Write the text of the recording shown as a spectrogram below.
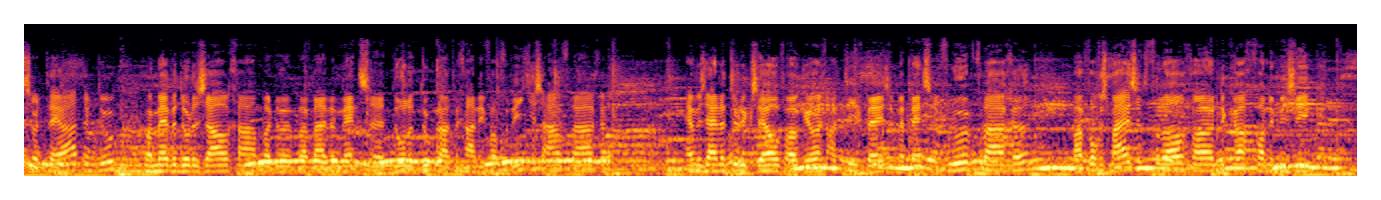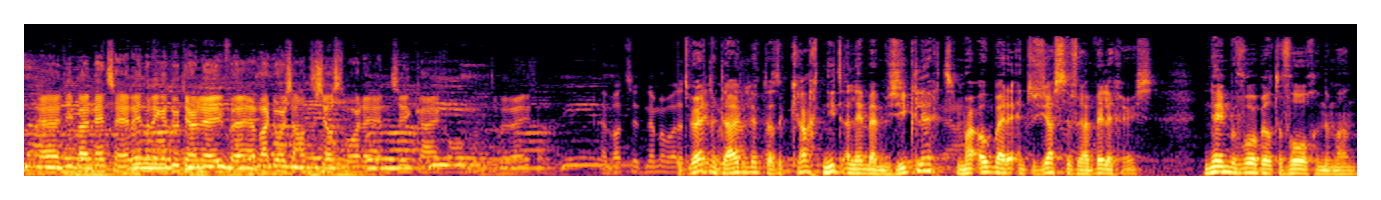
soort theaterdoek waarmee we door de zaal gaan, waardoor, waarbij we mensen door het doek laten gaan die favorietjes aanvragen. En we zijn natuurlijk zelf ook heel erg actief bezig met mensen de vloer vragen. Maar volgens mij is het vooral gewoon de kracht van de muziek uh, die bij mensen herinneringen doet herleven. En waardoor ze enthousiast worden en zin krijgen om te bewegen. En wat is het nummer wat het werd me duidelijk dat de kracht niet alleen bij muziek ligt, maar ook bij de enthousiaste vrijwilligers. Neem bijvoorbeeld de volgende man,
